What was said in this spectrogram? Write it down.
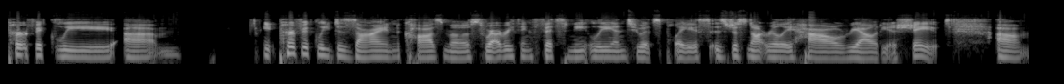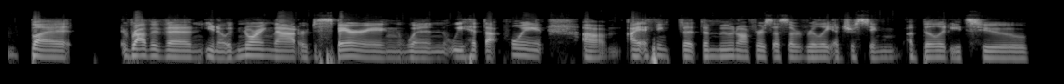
perfectly um, perfectly designed cosmos where everything fits neatly into its place is just not really how reality is shaped. Um, but rather than you know ignoring that or despairing when we hit that point um, I, I, think that the moon offers us a really interesting ability to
